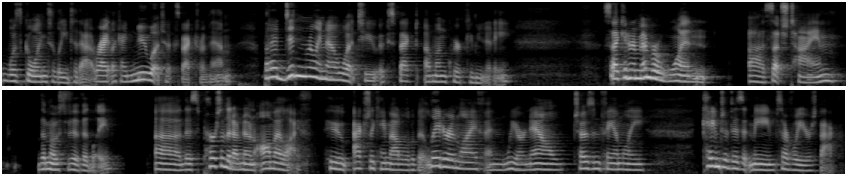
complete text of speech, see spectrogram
was going to lead to that, right? Like I knew what to expect from them, but I didn't really know what to expect among queer community. So I can remember one uh, such time the most vividly. Uh, this person that I've known all my life, who actually came out a little bit later in life, and we are now chosen family, came to visit me several years back.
